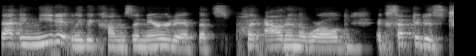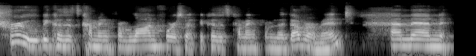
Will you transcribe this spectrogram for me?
that immediately becomes the narrative that's put out in the world, accepted as true because it's coming from law enforcement, because it's coming from the government. And then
